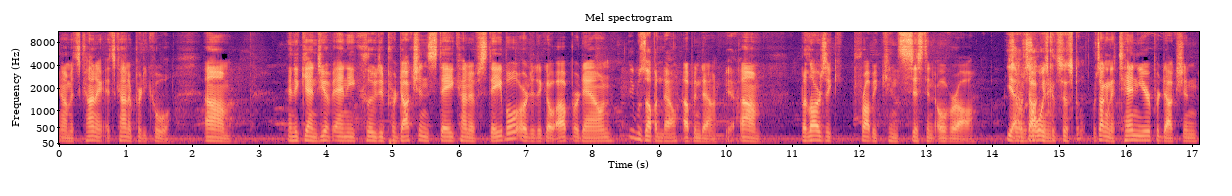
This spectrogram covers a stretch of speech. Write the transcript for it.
Um, it's kind of it's kind of pretty cool. Um, and again, do you have any clue? Did production stay kind of stable, or did it go up or down? It was up and down. Up and down. Yeah. Um, but largely probably consistent overall. Yeah, So it we're was always talking- consistent. We're talking a ten-year production,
